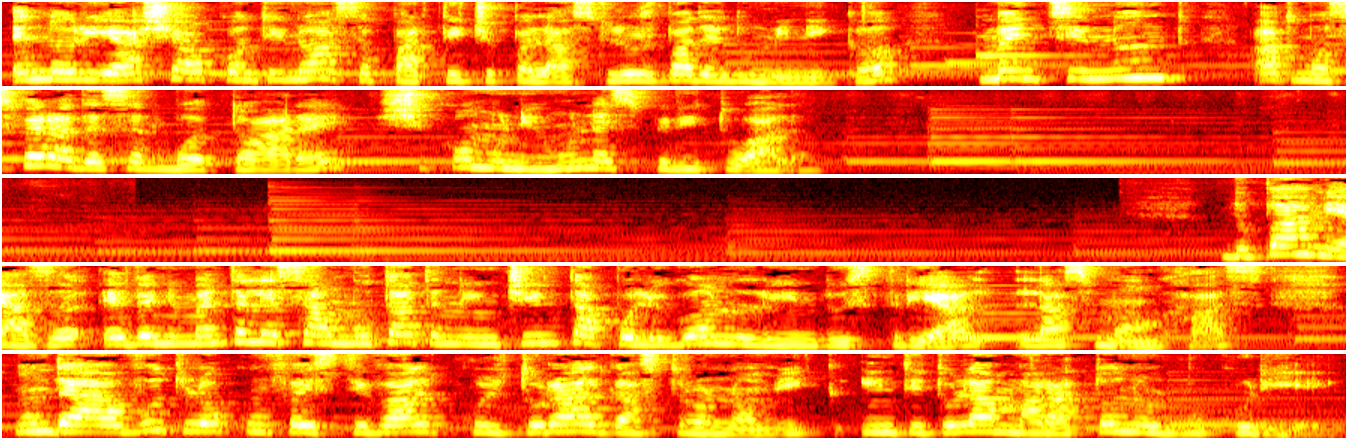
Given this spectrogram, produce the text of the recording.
enoriașii au continuat să participe la slujba de duminică, menținând atmosfera de sărbătoare și comuniune spirituală. După amiază, evenimentele s-au mutat în incinta poligonului industrial Las Monjas, unde a avut loc un festival cultural gastronomic intitulat Maratonul Bucuriei.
